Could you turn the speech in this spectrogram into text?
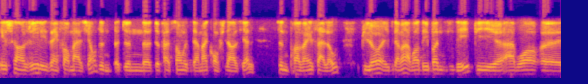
échanger les informations d'une de façon évidemment confidentielle d'une province à l'autre. Puis là, évidemment, avoir des bonnes idées, puis euh, avoir euh,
